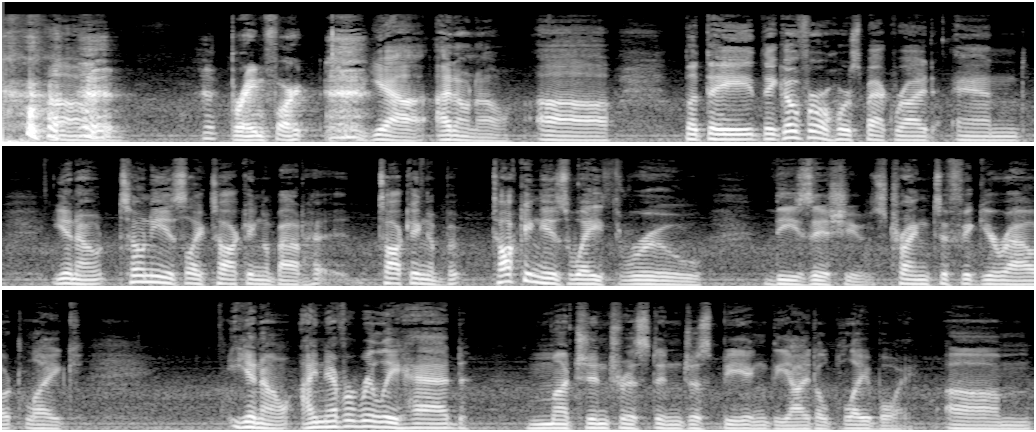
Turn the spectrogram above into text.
um, Brain fart. yeah, I don't know. Uh, but they they go for a horseback ride, and you know Tony is like talking about talking about talking his way through these issues, trying to figure out like, you know, I never really had much interest in just being the idle playboy. Um,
